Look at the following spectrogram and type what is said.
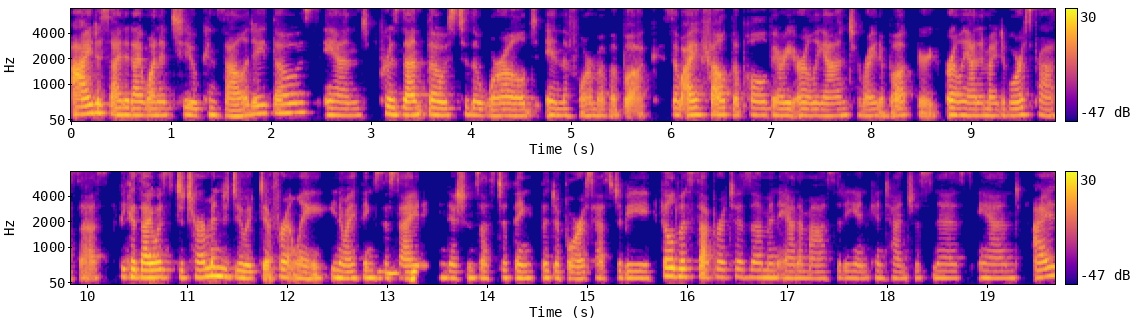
I decided I wanted to consolidate those and present those to the world in the form of a book. So I felt the pull very early on to write a book very early on in my divorce process because I was determined to do it differently. You know, I think mm-hmm. society conditions us to think the divorce has to be filled with separatism and animosity and contentiousness. And I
